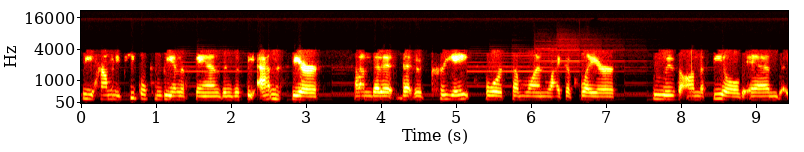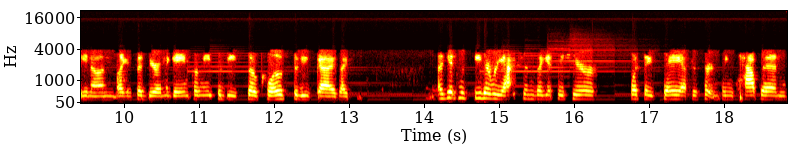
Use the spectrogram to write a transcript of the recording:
see how many people can be in the stands and just the atmosphere um, that it that it creates for someone like a player who is on the field. And you know, and like I said during the game, for me to be so close to these guys, I I get to see their reactions. I get to hear what they say after certain things happen.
